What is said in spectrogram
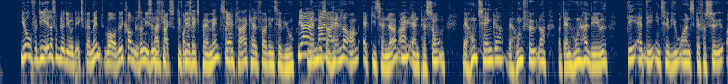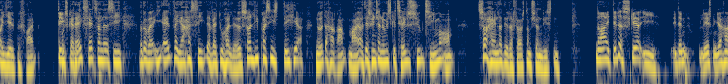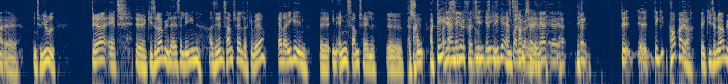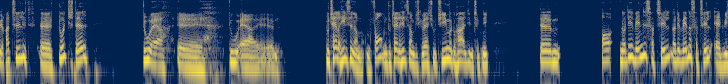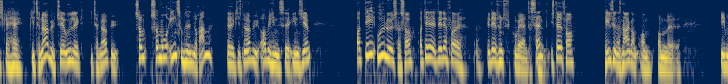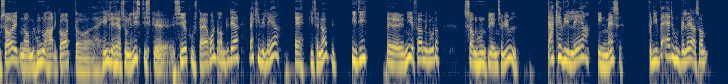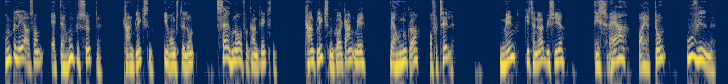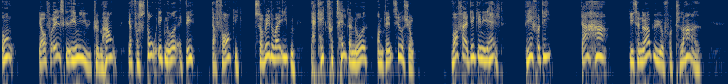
Jo, fordi ellers så bliver det jo et eksperiment, hvor vedkommende sådan i sådan Nej, en slags... det, det bliver et eksperiment, som Ja. vi plejer at kalde for et interview. Ja, ja, nemlig nej, som nej. handler om, at Gita Nørby Nej. er en person, hvad hun tænker, hvad hun føler, hvordan hun har levet. Det er det, intervieweren skal forsøge at hjælpe frem. Det- hun skal da det- ikke sætte sig ned og sige, ved du hvad, i alt hvad jeg har set af hvad du har lavet, så er lige præcis det her noget, der har ramt mig, og det synes jeg nu, vi skal tale syv timer om. Så handler det da først om journalisten. Nej, det der sker i, i den læsning, jeg har af interviewet, det er, at øh, Gita Nørby lades alene. Altså i den samtale, der skal være, er der ikke en, øh, en anden samtale øh, person. Nej, og det er nemlig, fordi jeg skal- det ikke er jeg en gøre det her. samtale. Ja, ja, ja. Men det, det, det påpeger uh, Gita Nørby ret tidligt. Uh, du er ikke til stede. Du er... Uh, du er... Uh, du taler hele tiden om, om formen, du taler hele tiden om, at vi skal være 20 timer, du har al din teknik. Øhm, og når det vender sig til, når det vender sig til, at vi skal have Gita Nørby til at udlægge Gita Nørby, så, så må ensomheden jo ramme uh, Gita Nørby op i hendes, uh, hendes hjem. Og det udløser så, og det, det er derfor, øh, det er det, jeg synes kunne være interessant, i stedet for hele tiden at snakke om, om, om øh, Iben Søjden, om hun nu har det godt, og hele det her journalistiske øh, cirkus, der er rundt om det, det er, hvad kan vi lære af Gita Nørby i de øh, 49 minutter, som hun bliver interviewet? Der kan vi lære en masse. Fordi hvad er det, hun belærer os om? Hun belærer os om, at da hun besøgte Karen Bliksen i Rungsted sad hun over for Karen Bliksen. Karen Bliksen går i gang med, hvad hun nu gør, og fortælle. Men Gita Nørby siger, desværre var jeg dum, uvidende, ung. Jeg var forelsket inde i København. Jeg forstod ikke noget af det, der foregik. Så ved du hvad, Iben? Jeg kan ikke fortælle dig noget om den situation. Hvorfor er det genialt? Det er fordi, der har Gita Nørby jo forklaret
